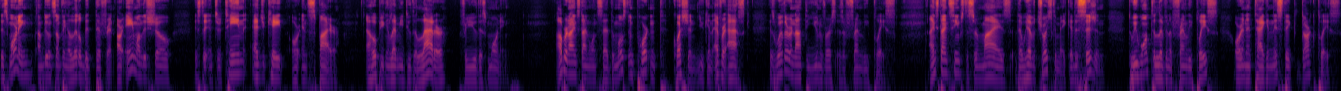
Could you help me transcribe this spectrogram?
This morning, I'm doing something a little bit different. Our aim on this show is to entertain, educate, or inspire. I hope you can let me do the latter for you this morning. Albert Einstein once said the most important question you can ever ask is whether or not the universe is a friendly place. Einstein seems to surmise that we have a choice to make, a decision. Do we want to live in a friendly place or an antagonistic, dark place?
